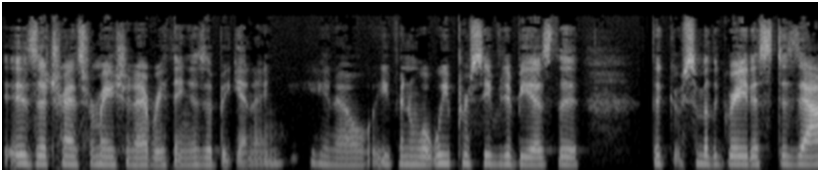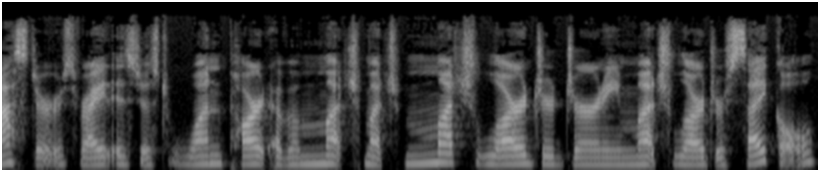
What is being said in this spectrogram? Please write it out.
is a transformation. Everything is a beginning. You know even what we perceive to be as the the some of the greatest disasters right is just one part of a much much much larger journey much larger cycle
